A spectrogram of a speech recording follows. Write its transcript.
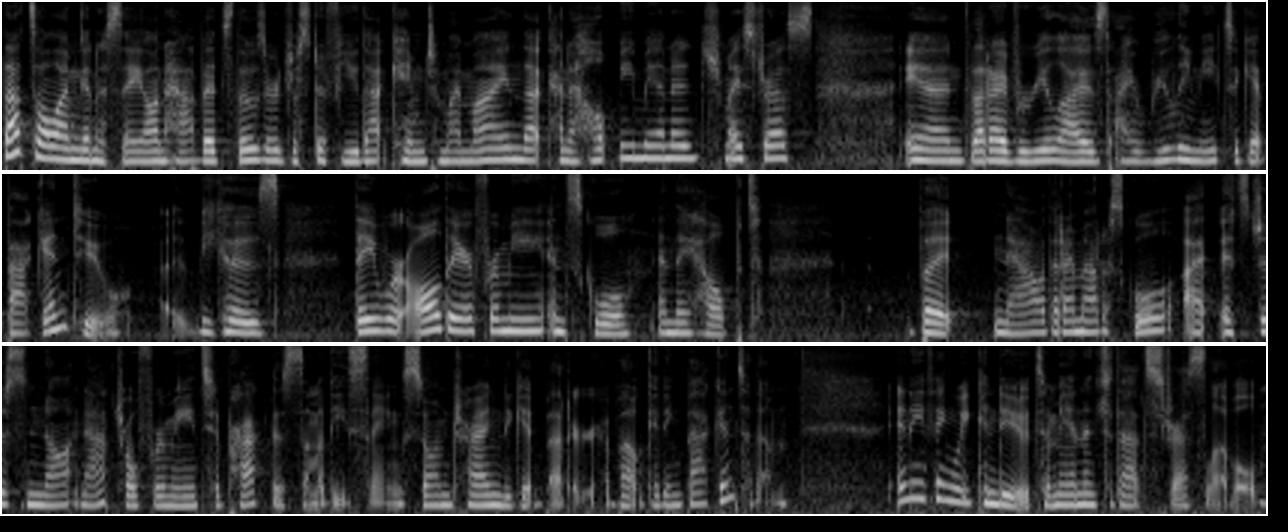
that's all I'm going to say on habits. Those are just a few that came to my mind that kind of helped me manage my stress and that I've realized I really need to get back into because they were all there for me in school and they helped. But now that I'm out of school, I, it's just not natural for me to practice some of these things. So I'm trying to get better about getting back into them. Anything we can do to manage that stress level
